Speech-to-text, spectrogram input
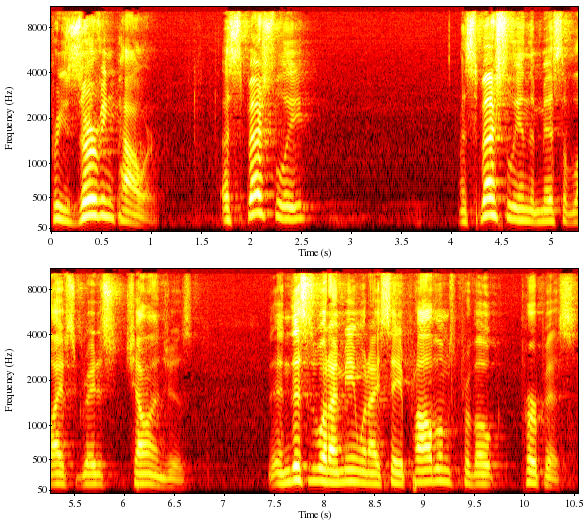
preserving power, especially, especially in the midst of life's greatest challenges. And this is what I mean when I say problems provoke purpose.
